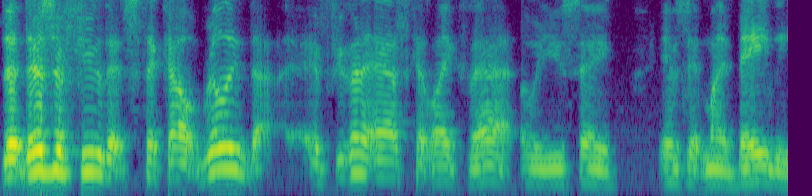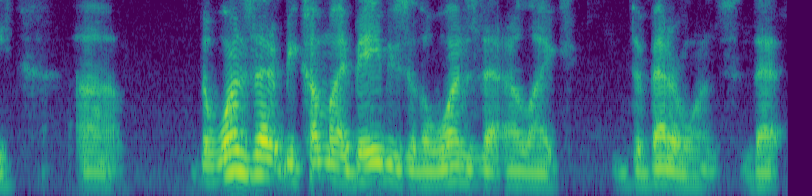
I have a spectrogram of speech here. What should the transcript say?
There, there's a few that stick out. Really, if you're going to ask it like that, or you say, "Is it my baby?" Uh, the ones that have become my babies are the ones that are like the better ones that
